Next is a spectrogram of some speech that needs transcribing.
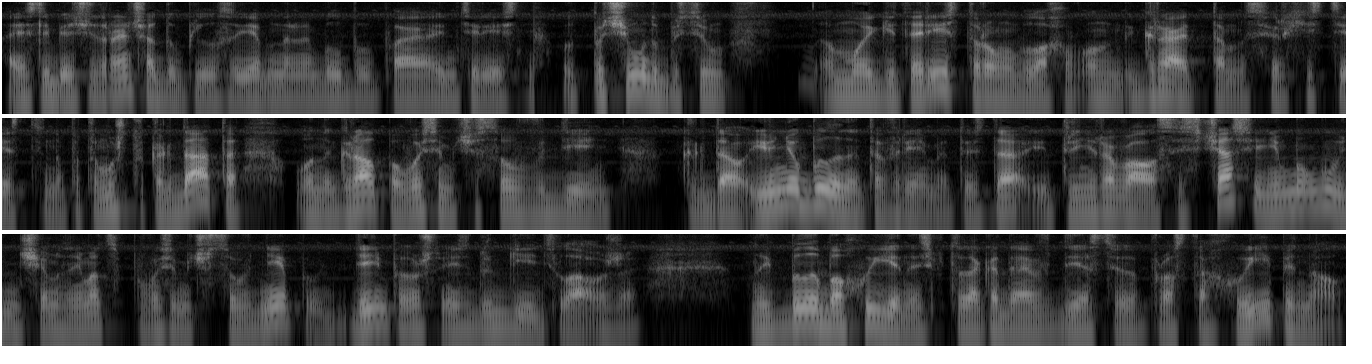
А если бы я чуть раньше одуплился, я бы, наверное, был бы поинтереснее. Вот почему, допустим, мой гитарист Рома Блахов, он играет там сверхъестественно, потому что когда-то он играл по 8 часов в день. Когда, и у него было на это время, то есть, да, и тренировался. Сейчас я не могу ничем заниматься по 8 часов в день, в день потому что есть другие дела уже. Но было бы охуенно, если бы тогда, когда я в детстве просто хуи пинал,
